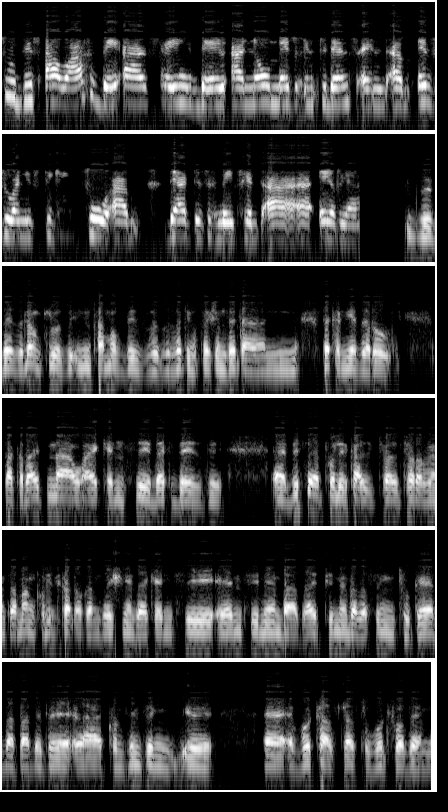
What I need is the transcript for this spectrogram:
to this hour, they are saying there are no major incidents and um, everyone is sticking to um, their designated uh, area. There's a long queues in some of these voting stations that are, that are near the road. But right now, I can see that there's the, uh, this uh, political tolerance among political organizations. I can see ANC members, IFP members are singing together, but they are convincing uh, voters just to vote for them.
